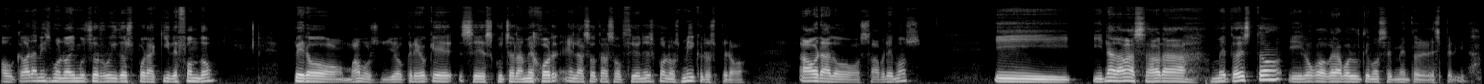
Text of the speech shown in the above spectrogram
aunque ahora mismo no hay muchos ruidos por aquí de fondo, pero vamos, yo creo que se escuchará mejor en las otras opciones con los micros, pero ahora lo sabremos. Y, nada más, ahora meto esto y luego grabo el último segmento de despedida.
